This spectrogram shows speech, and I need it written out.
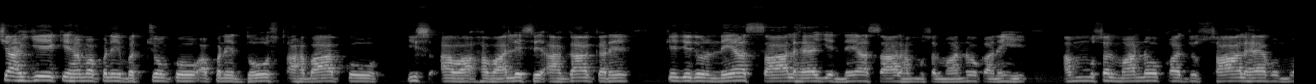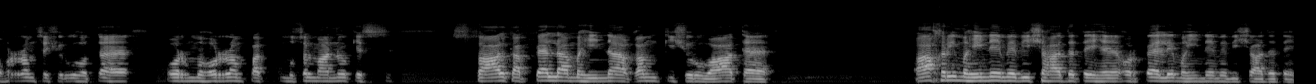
चाहिए कि हम अपने बच्चों को, अपने दोस्त, अहबाब को इस हवाले से आगाह करें कि ये जो नया साल है, ये नया साल हम मुसलमानों का नहीं हम मुसलमानों का जो साल है, वो मुहर्रम से शुरू होता है और मुहर्रम पक, मुसलमानों के साल का पहला महीना गम की शुरुआत है। आखिरी महीने में भी शहादतें हैं और पहले महीने में भी शहादतें।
